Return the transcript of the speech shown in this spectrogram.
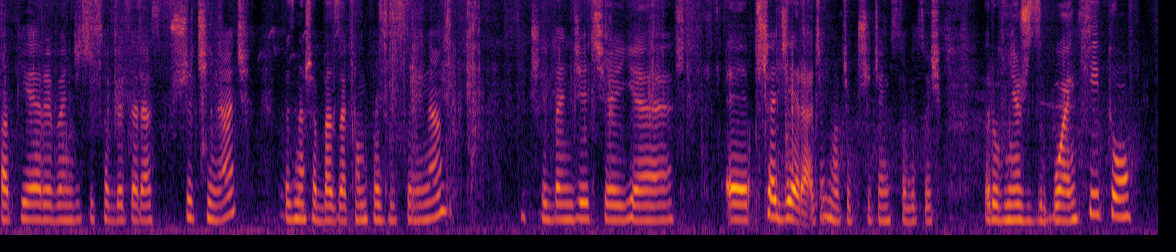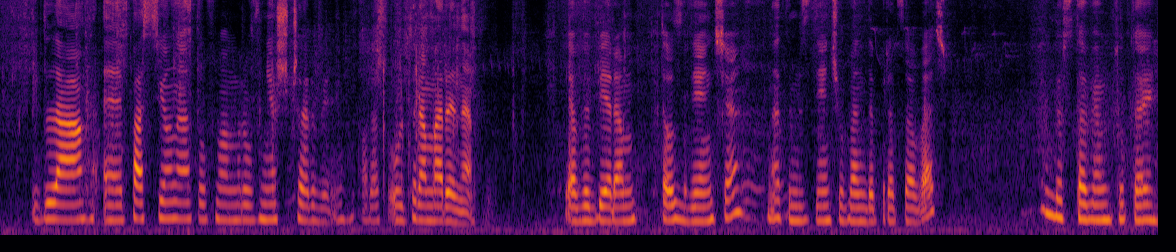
papiery będziecie sobie teraz przycinać. To jest nasza baza kompozycyjna. Czy będziecie je e, przedzierać? Możecie przyciąć sobie coś również z błękitu. Dla e, pasjonatów mam również czerwień oraz ultramarynę. Ja wybieram to zdjęcie. Na tym zdjęciu będę pracować. I dostawiam tutaj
